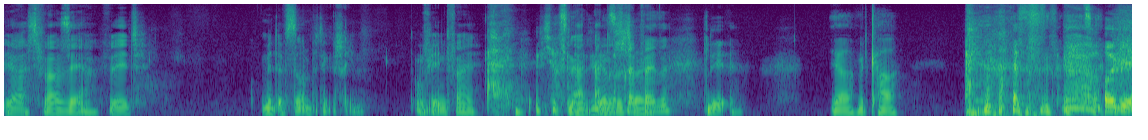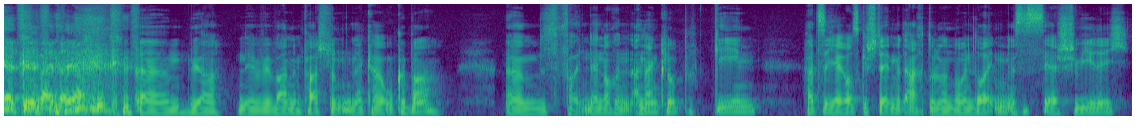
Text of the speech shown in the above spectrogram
Ja, es war sehr wild. Mit Y bitte geschrieben. Auf jeden Fall. Ich Ist eine andere. Schreibweise? Nee. Ja, mit K. Okay, erzähl weiter, ja. ähm, ja, nee, wir waren ein paar Stunden in der Karaoke-Bar. Ähm, wir wollten dann noch in einen anderen Club gehen. Hat sich herausgestellt, mit acht oder neun Leuten ist es sehr schwierig,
